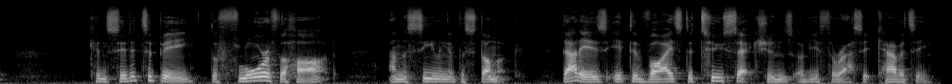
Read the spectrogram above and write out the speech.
considered to be the floor of the heart and the ceiling of the stomach. That is, it divides the two sections of your thoracic cavity.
